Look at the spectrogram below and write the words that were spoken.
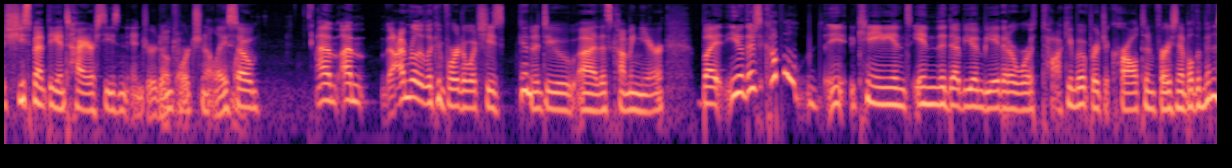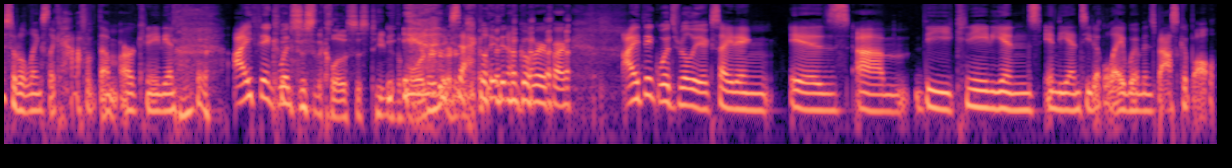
She spent the entire season injured, unfortunately. So. Um, I'm I'm really looking forward to what she's going to do uh, this coming year. But you know, there's a couple uh, Canadians in the WNBA that are worth talking about. Bridget Carleton, for example, the Minnesota Lynx, like half of them are Canadian. I think what's just the closest team to the border. exactly. They don't go very far. I think what's really exciting is um, the Canadians in the NCAA women's basketball.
